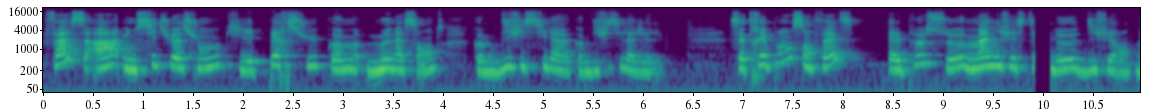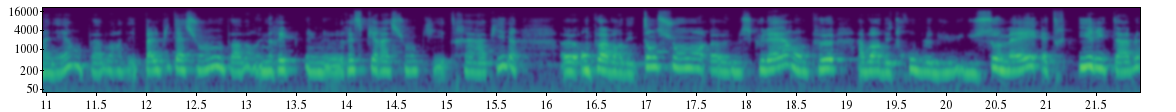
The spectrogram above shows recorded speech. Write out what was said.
face à une situation qui est perçue comme menaçante, comme difficile à, comme difficile à gérer. Cette réponse en fait, elle peut se manifester de différentes manières. On peut avoir des palpitations, on peut avoir une, respiration qui est très rapide, euh, on peut avoir des tensions euh, musculaires, on peut avoir des troubles du, sommeil, être irritable,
